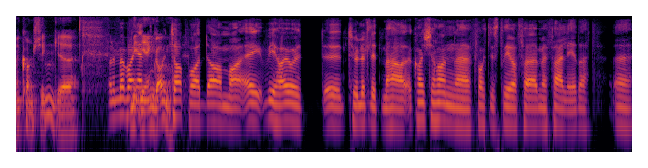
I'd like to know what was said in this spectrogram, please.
Men kanskje ikke Men det er bare med en en gang. på Adama. Jeg, vi har jo eh, tullet litt med her. Kanskje han eh, faktisk driver med feil idrett. Eh,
